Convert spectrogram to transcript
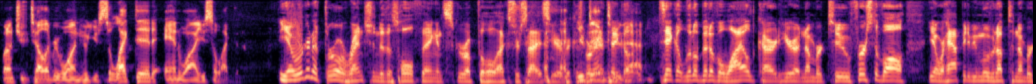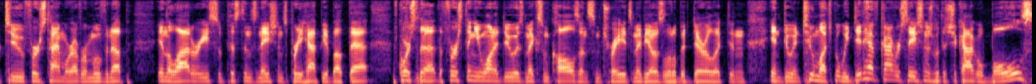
Why don't you tell everyone who you selected and why you selected? Yeah, we're going to throw a wrench into this whole thing and screw up the whole exercise here because we're going to take a, take a little bit of a wild card here at number two. First of all, you know we're happy to be moving up to number two. First time we're ever moving up in the lottery, so Pistons Nation's pretty happy about that. Of course, the the first thing you want to do is make some calls on some trades. Maybe I was a little bit derelict in in doing too much, but we did have conversations with the Chicago Bulls.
